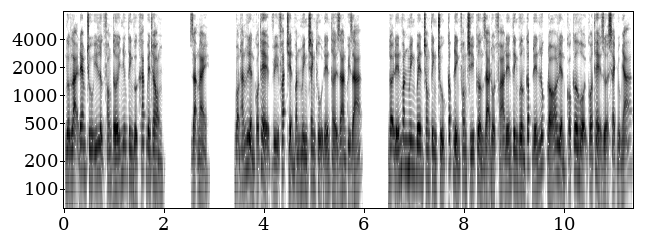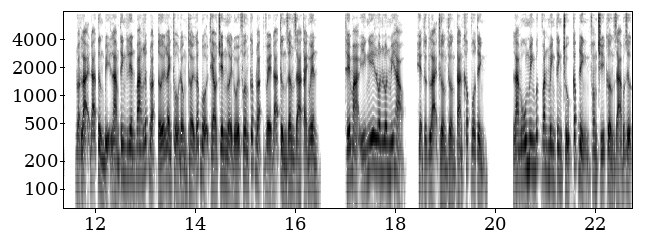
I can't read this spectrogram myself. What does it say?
Ngược lại đem chú ý lực phóng tới những tinh vực khác bên trong. Dạng này, bọn hắn liền có thể vì phát triển văn minh tranh thủ đến thời gian quý giá đợi đến văn minh bên trong tinh chủ cấp đỉnh phong trí cường giả đột phá đến tinh vương cấp đến lúc đó liền có cơ hội có thể rửa sạch nhục nhã, đoạt lại đã từng bị làm tinh liên bang lướt đoạt tới lãnh thổ đồng thời gấp đội theo trên người đối phương cấp đoạt về đã từng dâng ra tài nguyên. Thế mà ý nghĩ luôn luôn mỹ hảo, hiện thực lại thường thường tàn khốc vô tình. Làm u minh bức văn minh tinh chủ cấp đỉnh phong trí cường giả bức dực.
